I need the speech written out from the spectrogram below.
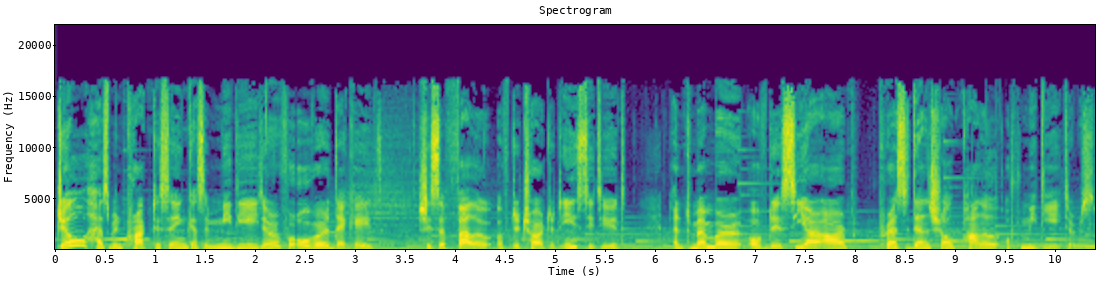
Jill has been practicing as a mediator for over a decade. She's a fellow of the Chartered Institute and member of the CIArb Presidential Panel of Mediators.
